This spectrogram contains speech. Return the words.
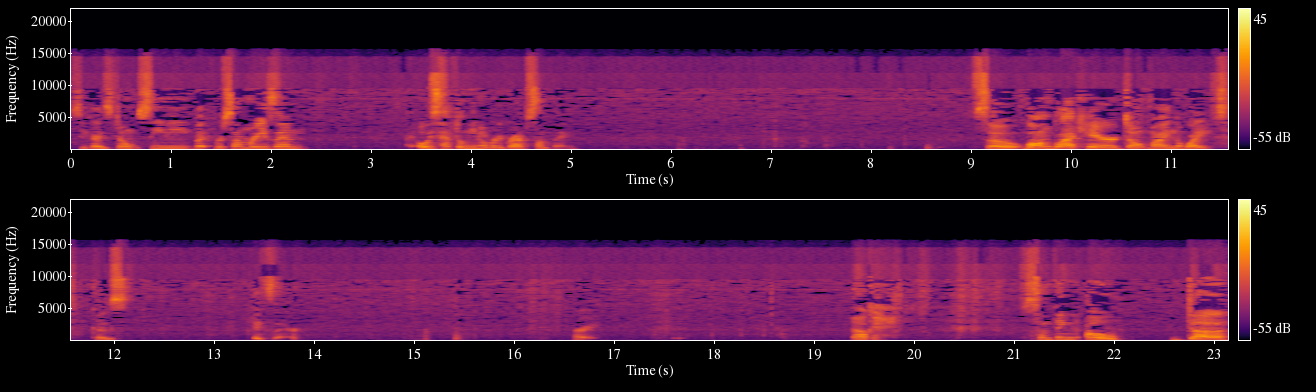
so you guys don't see me. But for some reason, I always have to lean over to grab something. So, long black hair, don't mind the white, because it's there. Alright. Okay. Something, oh, duh,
